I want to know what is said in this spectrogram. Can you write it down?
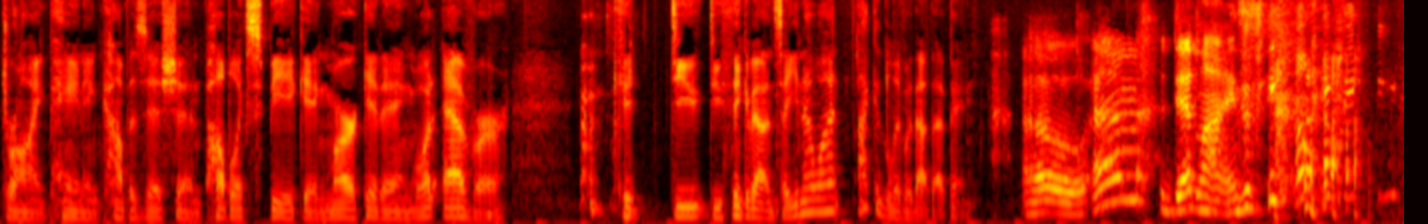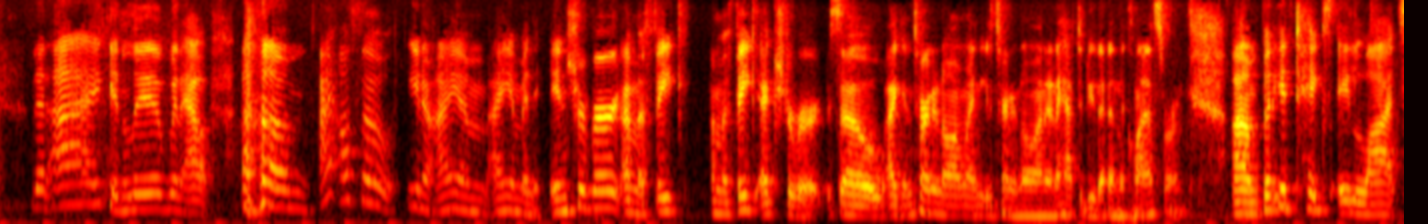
Drawing, painting, composition, public speaking, marketing, whatever. Could do you do you think about and say, you know what, I could live without that pain? Oh, um, deadlines is the only thing that I can live without. Um, I also, you know, I am I am an introvert. I'm a fake I'm a fake extrovert, so I can turn it on when I need to turn it on, and I have to do that in the classroom. Um, but it takes a lot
